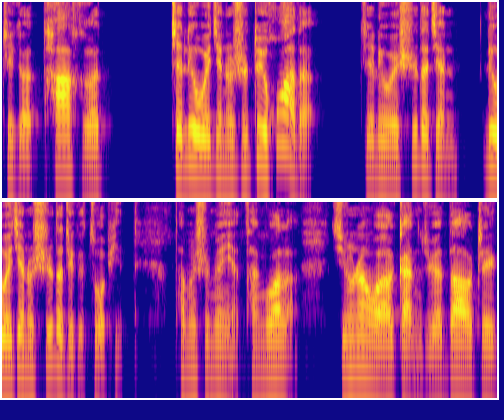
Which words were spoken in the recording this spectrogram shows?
这个他和这六位建筑师对话的这六位师的建六位建筑师的这个作品，他们顺便也参观了。其中让我感觉到这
